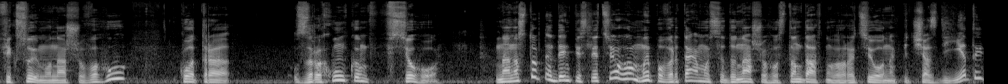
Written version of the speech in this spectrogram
фіксуємо нашу вагу, котра з рахунком всього. На наступний день після цього ми повертаємося до нашого стандартного раціону під час дієти,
